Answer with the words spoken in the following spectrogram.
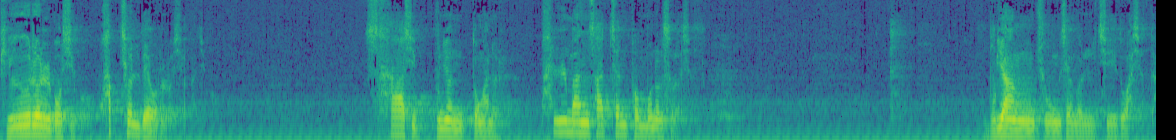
별을 보시고 확철대오를 하셔가지고 49년 동안을 8만 4천 법문을 설하셨습니다. 무량 중생을 제도하셨다.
